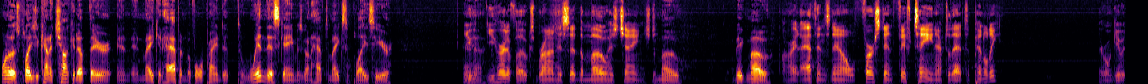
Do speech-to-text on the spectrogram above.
one of those plays you kind of chunk it up there and, and make it happen. Before Payne to, to win this game is going to have to make some plays here. You, uh, you heard it, folks. Brian has said the mo has changed. The mo. Big mo. All right, Athens now first and 15 after that to penalty. They're going to give it.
